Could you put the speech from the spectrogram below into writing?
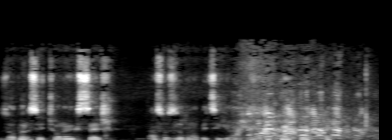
zober si čo len chceš. A som si zobral bicykel.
